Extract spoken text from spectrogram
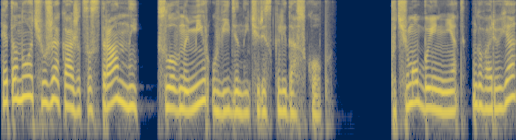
Эта ночь уже кажется странной, словно мир, увиденный через калейдоскоп. «Почему бы и нет?» — говорю я,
